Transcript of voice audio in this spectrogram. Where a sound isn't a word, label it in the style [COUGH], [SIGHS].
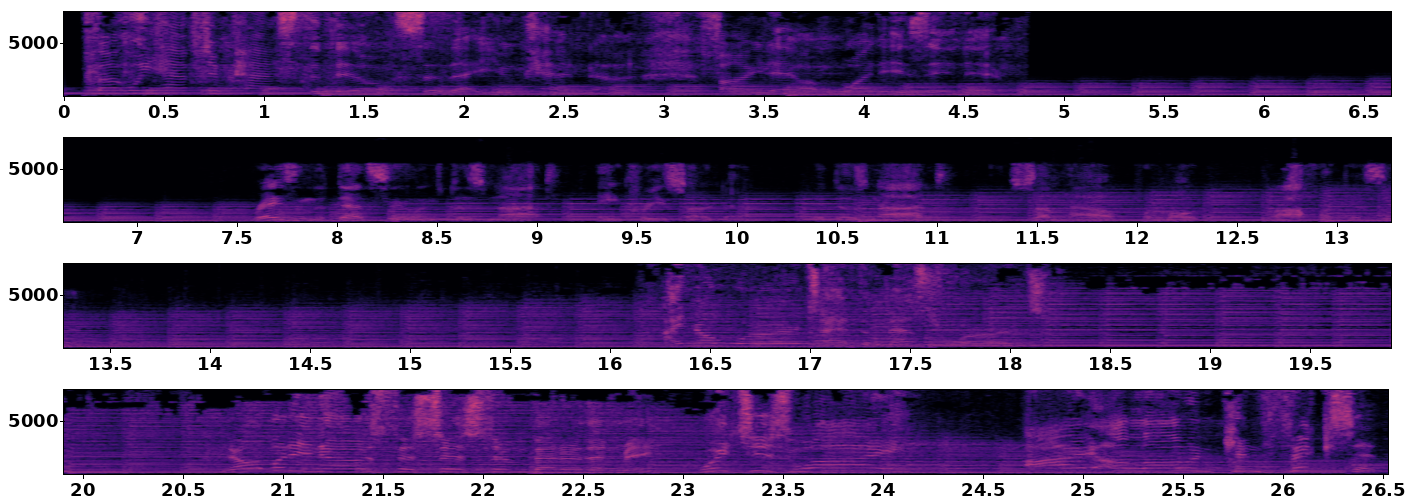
But we have to pass the bill so that you can uh, find out what is in it. Raising the debt ceilings does not increase our debt. It does not somehow promote profligacy. I know words. I have the best words. Nobody knows the system better than me, which is why I alone can fix it.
